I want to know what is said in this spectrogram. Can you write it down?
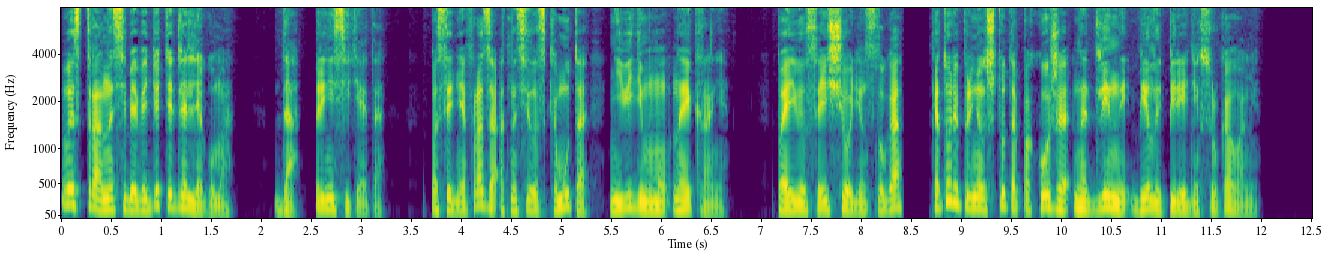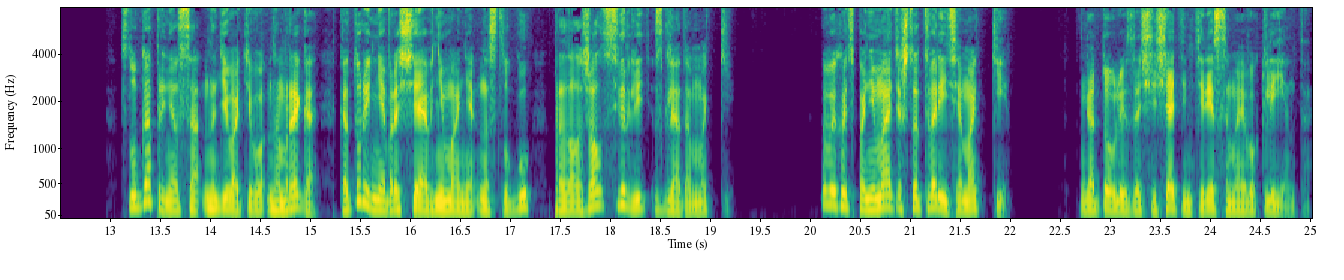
Вы странно себя ведете для Легума. Да, принесите это». Последняя фраза относилась к кому-то, невидимому на экране. Появился еще один слуга, который принес что-то похожее на длинный белый передник с рукавами. Слуга принялся надевать его на Мрега, который, не обращая внимания на слугу, продолжал сверлить взглядом Макки. «Вы хоть понимаете, что творите, Макки?» «Готовлюсь защищать интересы моего клиента».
